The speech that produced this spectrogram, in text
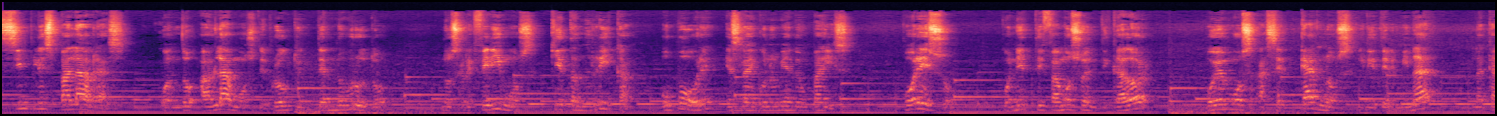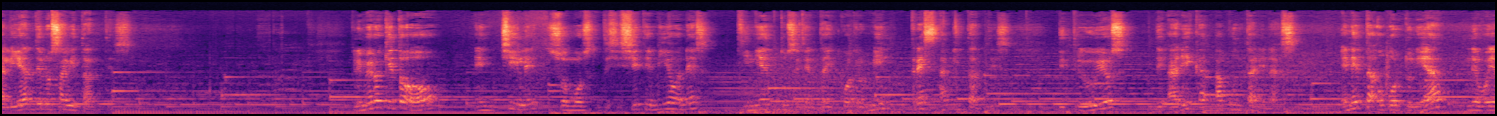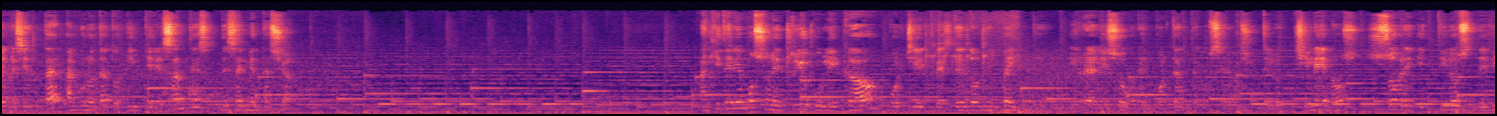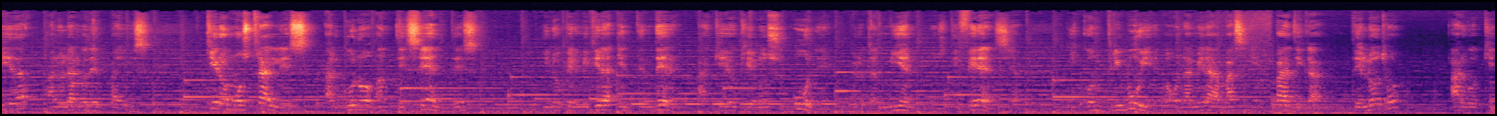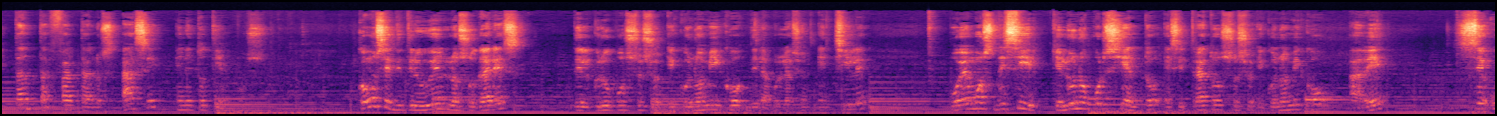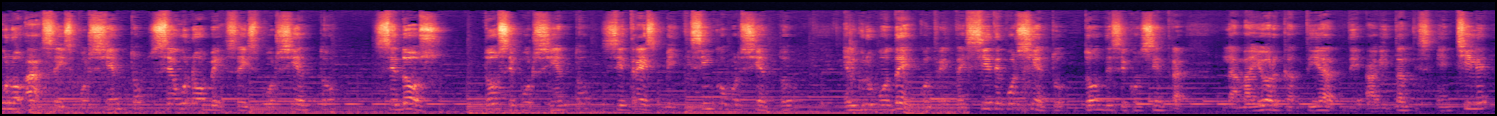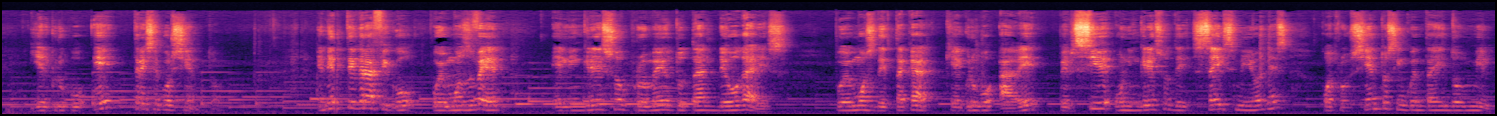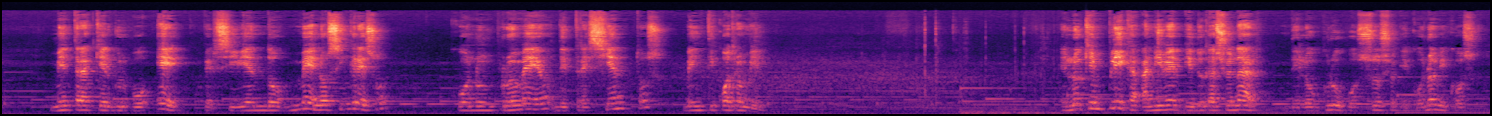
simples palabras, cuando hablamos de Producto Interno Bruto, nos referimos qué tan rica o pobre es la economía de un país. Por eso, con este famoso indicador, podemos acercarnos y determinar la calidad de los habitantes. Primero que todo, en Chile somos 17.574.003 habitantes, distribuidos de Arica a Punta Arenas. En esta oportunidad les voy a presentar algunos datos interesantes de segmentación. Aquí tenemos un estudio publicado por Chile 3 del 2020 y realizó una importante observación de los chilenos sobre estilos de vida a lo largo del país. Quiero mostrarles algunos antecedentes y nos permitirá entender aquello que nos une, pero también nos diferencia y contribuye a una mirada más empática del otro, algo que tanta falta nos hace en estos tiempos. ¿Cómo se distribuyen los hogares del grupo socioeconómico de la población en Chile? Podemos decir que el 1% es el trato socioeconómico AB, C1A 6%, C1B 6%, C2 12%, C3 25%, el grupo D con 37%, donde se concentra la mayor cantidad de habitantes en Chile, y el grupo E 13%. En este gráfico podemos ver el ingreso promedio total de hogares. Podemos destacar que el grupo AB percibe un ingreso de 6.452.000, mientras que el grupo E percibiendo menos ingreso con un promedio de 324.000. En lo que implica a nivel educacional de los grupos socioeconómicos,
